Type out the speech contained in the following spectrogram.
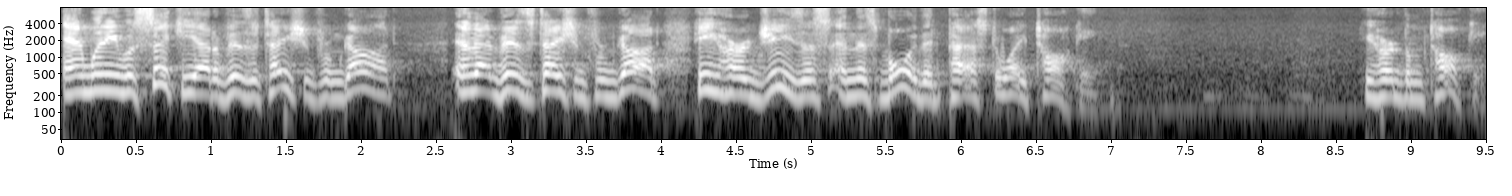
And when he was sick, he had a visitation from God. And that visitation from God, he heard Jesus and this boy that passed away talking. He heard them talking.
